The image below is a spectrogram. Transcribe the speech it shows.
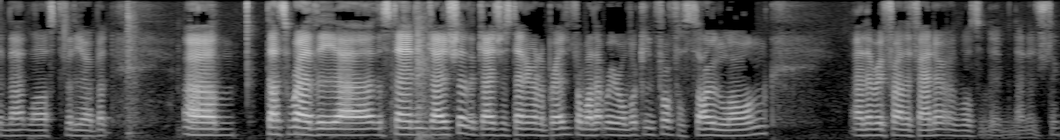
in that last video, but um, that's where the uh, the standing geisha, the geisha standing on a bridge, the one that we were looking for for so long, and then we finally found it. It wasn't even that interesting,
